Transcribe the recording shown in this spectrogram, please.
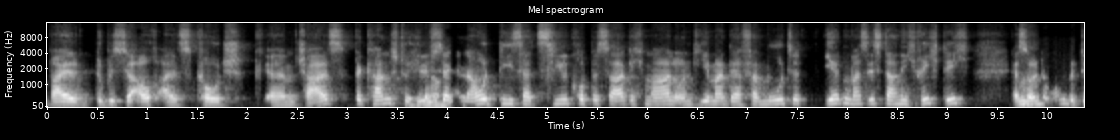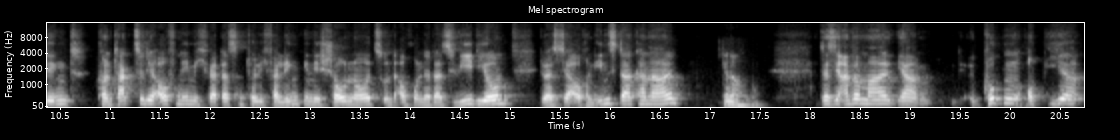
weil du bist ja auch als Coach ähm, Charles bekannt. Du hilfst genau. ja genau dieser Zielgruppe, sage ich mal, und jemand, der vermutet, irgendwas ist da nicht richtig, der mhm. sollte unbedingt Kontakt zu dir aufnehmen. Ich werde das natürlich verlinken in die Show Notes und auch unter das Video. Du hast ja auch einen Insta-Kanal. Genau. Dass sie einfach mal ja, gucken, ob ihr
